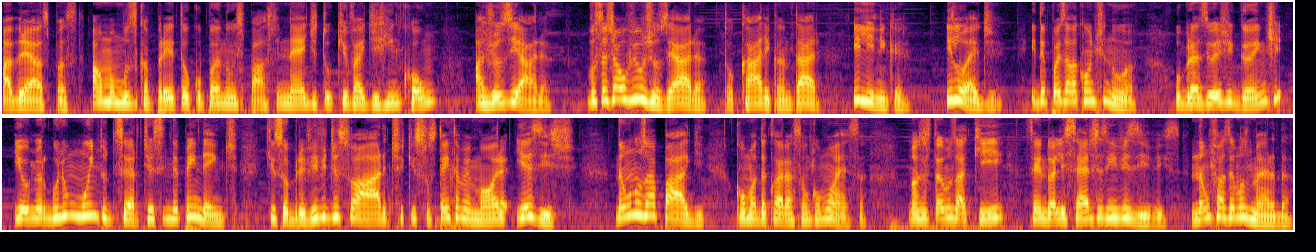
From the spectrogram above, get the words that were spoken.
abre aspas, há uma música preta ocupando um espaço inédito que vai de Rincon a Josiara. Você já ouviu Josiara tocar e cantar? E Lineker? E Lued? E depois ela continua. O Brasil é gigante e eu me orgulho muito de ser artista independente, que sobrevive de sua arte, que sustenta a memória e existe. Não nos apague com uma declaração como essa. Nós estamos aqui sendo alicerces invisíveis. Não fazemos merda,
